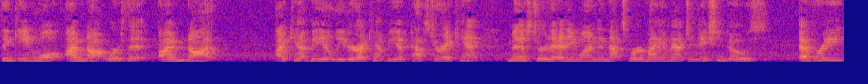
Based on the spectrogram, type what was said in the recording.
thinking, well, I'm not worth it. I'm not I can't be a leader, I can't be a pastor, I can't minister to anyone, and that's where my imagination goes. Every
